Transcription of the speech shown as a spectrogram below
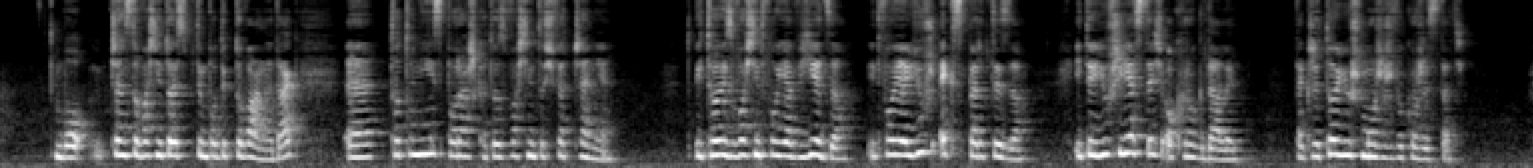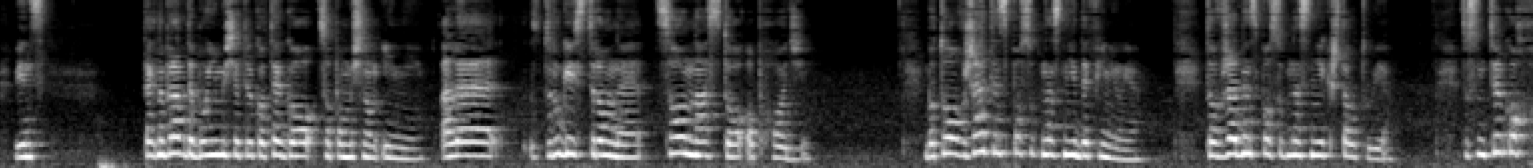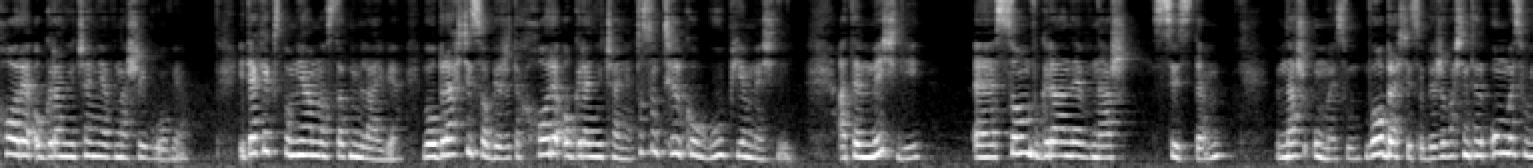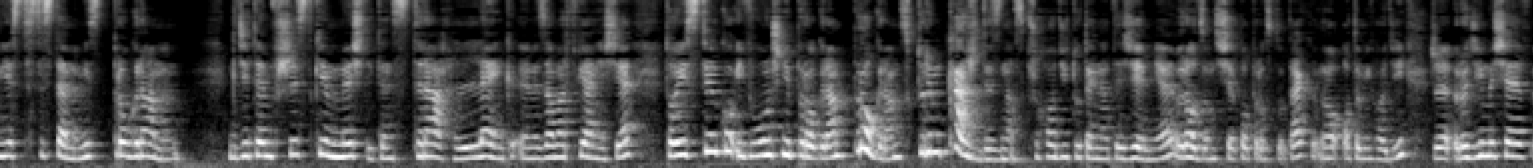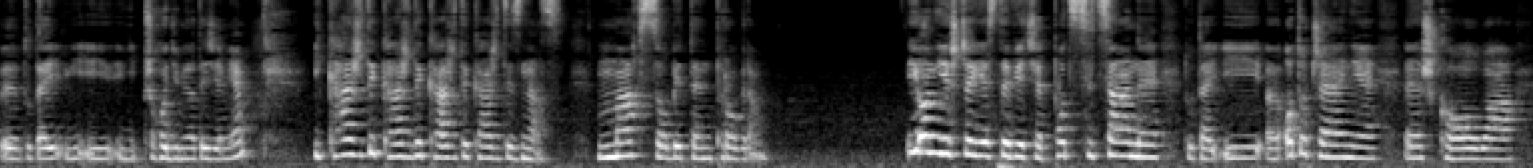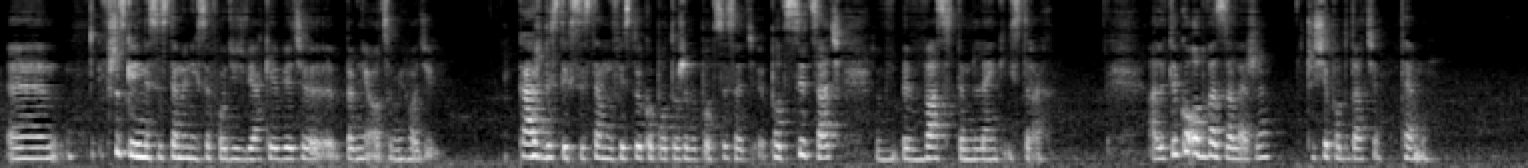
Bo często właśnie to jest w tym podyktowane, tak? E, to to nie jest porażka, to jest właśnie doświadczenie. I to jest właśnie Twoja wiedza i Twoja już ekspertyza. I Ty już jesteś o krok dalej. Także to już możesz wykorzystać. Więc tak naprawdę boimy się tylko tego, co pomyślą inni, ale z drugiej strony, co nas to obchodzi? bo to w żaden sposób nas nie definiuje. To w żaden sposób nas nie kształtuje. To są tylko chore ograniczenia w naszej głowie. I tak jak wspomniałam na ostatnim live, wyobraźcie sobie, że te chore ograniczenia to są tylko głupie myśli, a te myśli e, są wgrane w nasz system, nasz umysł. Wyobraźcie sobie, że właśnie ten umysł jest systemem, jest programem gdzie te wszystkie myśli, ten strach, lęk, zamartwianie się, to jest tylko i wyłącznie program, program, z którym każdy z nas przychodzi tutaj na tę ziemię, rodząc się po prostu, tak? No o to mi chodzi, że rodzimy się y, tutaj i, i, i przechodzimy na tę ziemię. I każdy, każdy, każdy, każdy z nas ma w sobie ten program. I on jeszcze jest, wiecie, podsycany tutaj i e, otoczenie, e, szkoła, e, wszystkie inne systemy, nie chcę wchodzić w jakie, wiecie pewnie o co mi chodzi. Każdy z tych systemów jest tylko po to, żeby podsycać, podsycać w Was ten lęk i strach. Ale tylko od Was zależy, czy się poddacie temu.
